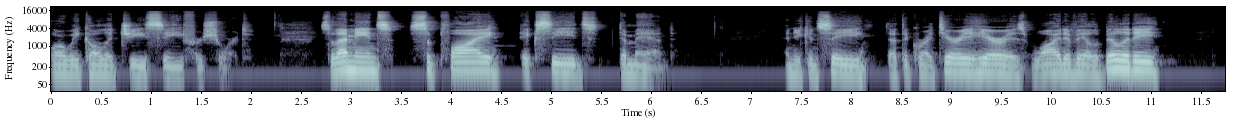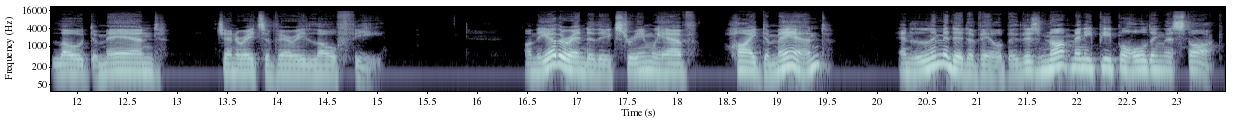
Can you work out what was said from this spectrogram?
or we call it GC for short. So that means supply exceeds demand. And you can see that the criteria here is wide availability, low demand, generates a very low fee. On the other end of the extreme, we have high demand and limited availability. There's not many people holding this stock.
